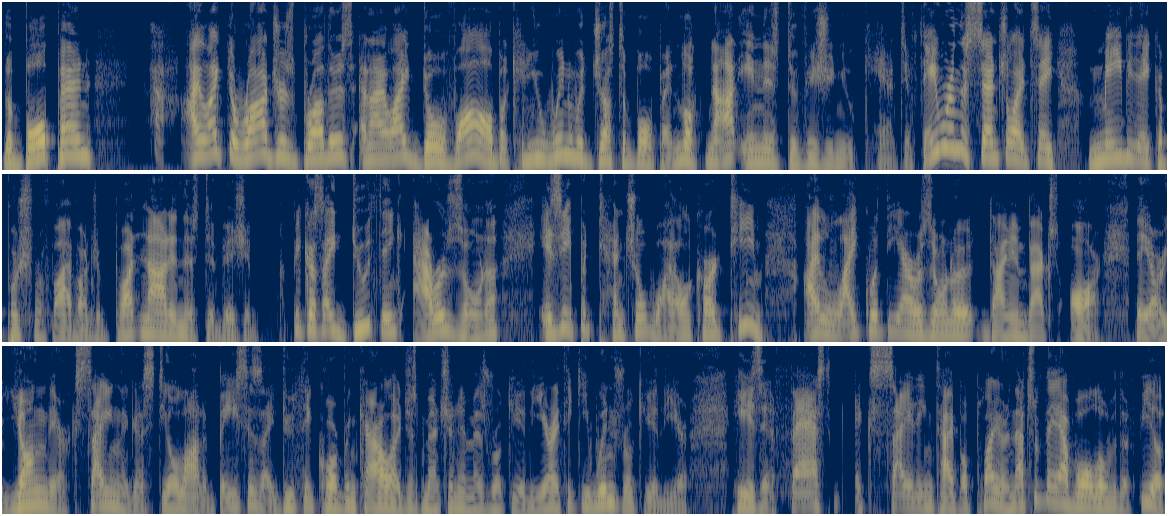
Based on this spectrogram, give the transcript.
The bullpen, I like the Rogers brothers and I like Doval, but can you win with just a bullpen? Look, not in this division, you can't. If they were in the Central, I'd say maybe they could push for 500, but not in this division because I do think Arizona is a potential wild card team. I like what the Arizona Diamondbacks are. They are young, they're exciting, they're going to steal a lot of bases. I do think Corbin Carroll, I just mentioned him as rookie of the year. I think he wins rookie of the year. He is a fast, exciting type of player, and that's what they have all over the field.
